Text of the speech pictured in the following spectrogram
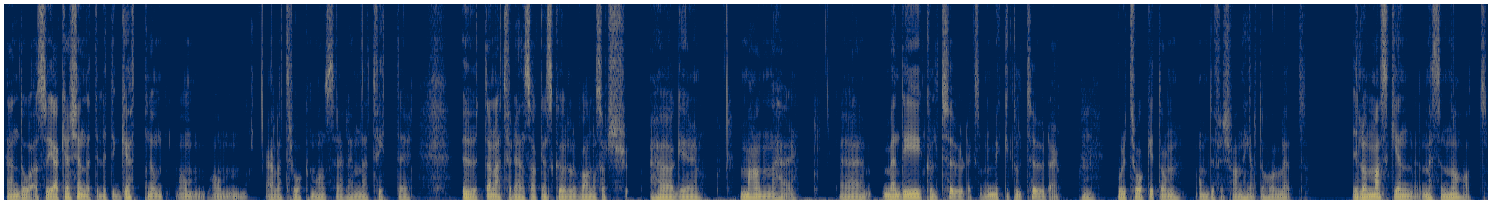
ändå. Alltså jag kan känna att det är lite gött nu om, om, om alla tråkmånsar lämnar Twitter utan att för den sakens skull vara någon sorts högerman här. Eh, men det är kultur, liksom. mycket kultur där. Mm. Vore tråkigt om, om det försvann helt och hållet. Elon Musk är en mecenat.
